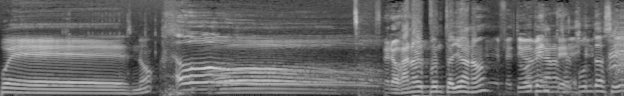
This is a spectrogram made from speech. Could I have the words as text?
pues no. Oh. Pero gano el punto yo, ¿no? ¿no? Tú te ganas Efectivamente. el punto, sí.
